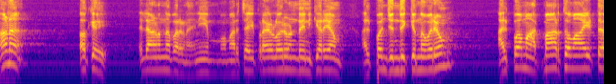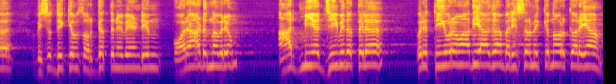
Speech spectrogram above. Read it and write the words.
ആണ്. ഓക്കെ. എല്ലാണെന്നാ പറയണേ. ഇനി മറിച്ച അഭിപ്രായമുള്ളവരുണ്ട് എനിക്കറിയാം. അല്പം ചിന്തിക്കുന്നവരും അല്പം ആത്മാർത്ഥമായിട്ട് വിശുദ്ധിക്കും സ്വർഗത്തിനു വേണ്ടിയും പോരാടുന്നവരും ആത്മീയ ജീവിതത്തിൽ ഒരു തീവ്രവാദിയാകാൻ പരിശ്രമിക്കുന്നവർക്കറിയാം.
